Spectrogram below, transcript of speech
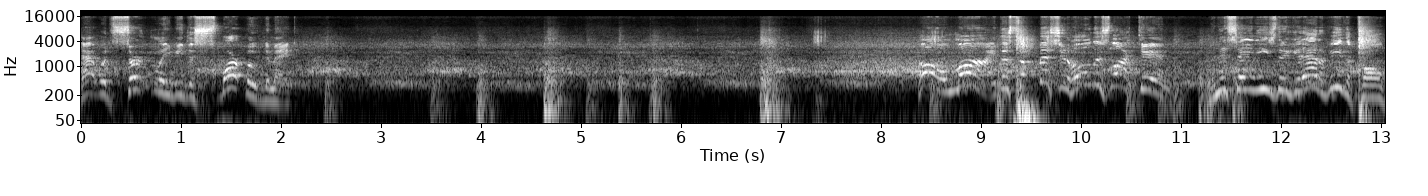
That would certainly be the smart move to make. Oh my, the submission hold is locked in. And this ain't easy to get out of either, Cole.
